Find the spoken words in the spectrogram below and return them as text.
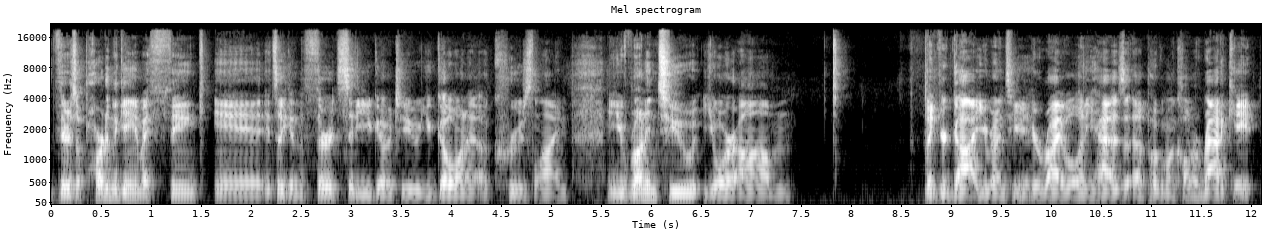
there's a part in the game I think in it's like in the third city you go to. You go on a, a cruise line and you run into your um like your guy. You run into your rival and he has a Pokemon called Eradicate.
